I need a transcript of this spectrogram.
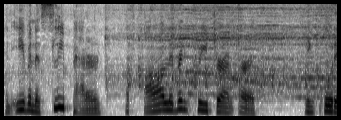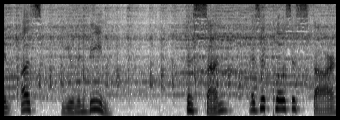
and even the sleep pattern of all living creature on earth, including us human beings. The sun is the closest star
